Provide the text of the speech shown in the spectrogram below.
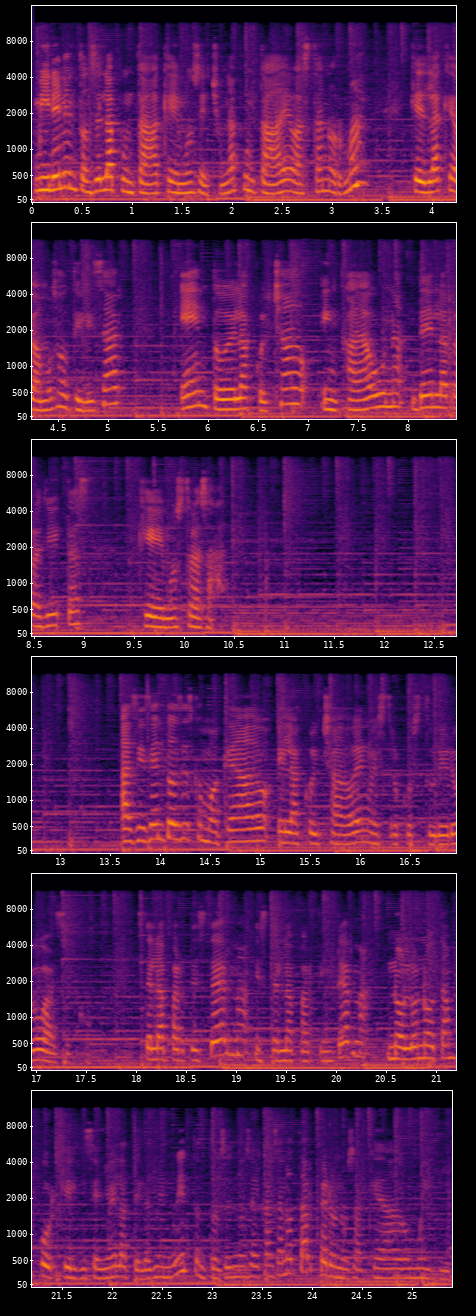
Miren entonces la puntada que hemos hecho, una puntada de basta normal, que es la que vamos a utilizar en todo el acolchado en cada una de las rayitas que hemos trazado. Así es entonces como ha quedado el acolchado de nuestro costurero básico. Esta es la parte externa, esta es la parte interna. No lo notan porque el diseño de la tela es menudito, entonces no se alcanza a notar, pero nos ha quedado muy bien.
